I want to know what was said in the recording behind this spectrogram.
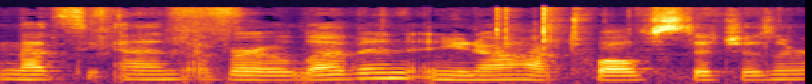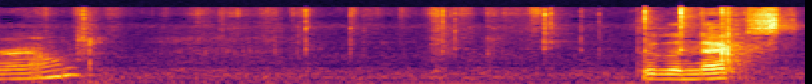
And that's the end of row 11, and you now have 12 stitches around. For the next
